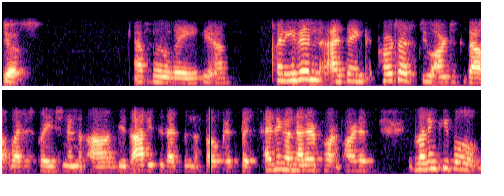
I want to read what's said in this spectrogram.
Yes. Absolutely, yeah. And even I think protests do aren't just about legislation and the policies. Obviously, that's been the focus. But I think another important part is letting people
